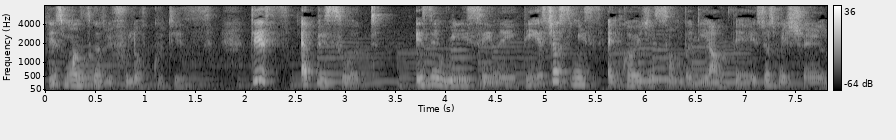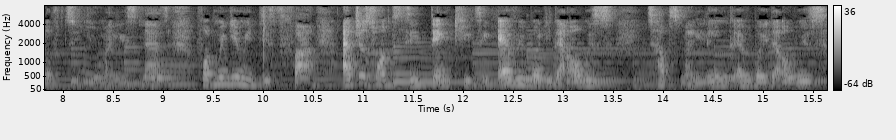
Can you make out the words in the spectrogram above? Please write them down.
this month is going to be full of goodies this episode isn't really saying anything. It's just me encouraging somebody out there. It's just me showing love to you, my listeners, for bringing me this far. I just want to say thank you to everybody that always taps my link, everybody that always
